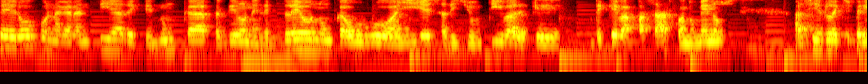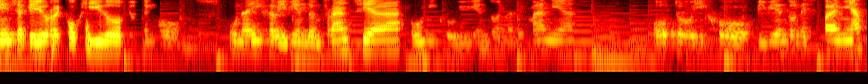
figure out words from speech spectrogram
pero con la garantía de que nunca perdieron el empleo, nunca hubo ahí esa disyuntiva de, que, de qué va a pasar, cuando menos así es la experiencia que yo he recogido. Yo tengo una hija viviendo en Francia, un hijo viviendo en Alemania, otro hijo viviendo en España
